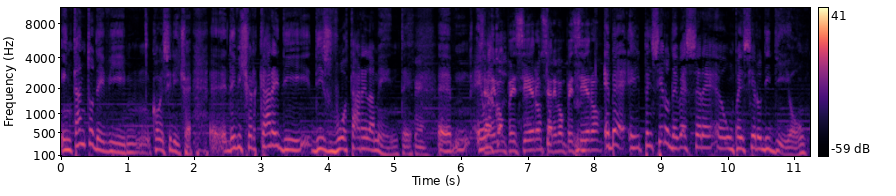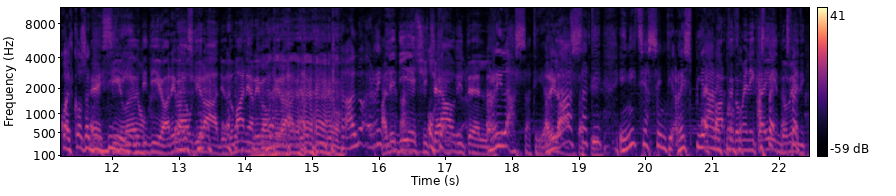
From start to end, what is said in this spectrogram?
intanto devi, mh, come si dice, eh, devi cercare di, di svuotare la mente. Sì. Ehm, è Se arriva co- un pensiero, se arriva un pensiero? E beh, il pensiero deve essere eh, un pensiero di Dio, un qualcosa di Eh sì, divino. eh, di Dio, arriva Eh, Audi. Radio, domani arriva Audi Radio. Allora, ri- Alle 10 c'è ok, Auditel. Rilassati, rilassati, Rilassati. inizia a sentire, respirare Eh, parte domenica aspetta, in, aspetta, domenica.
